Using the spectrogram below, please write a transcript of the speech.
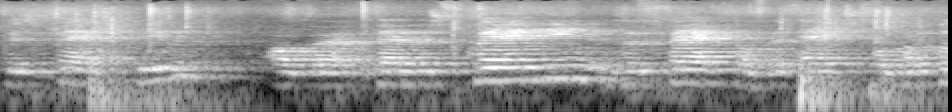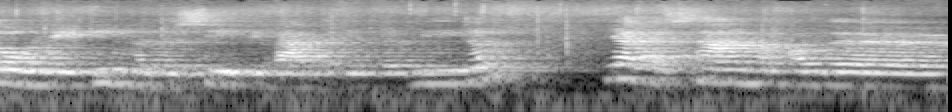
perspective of uh, then spreading the effect of the expo not only in the city but in the region here are some of the,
